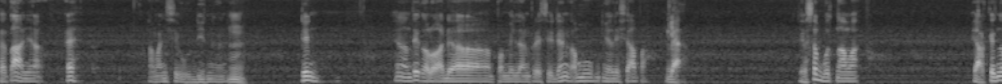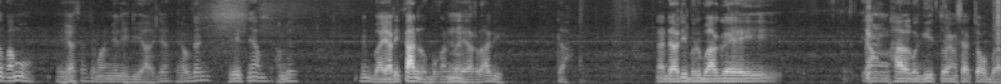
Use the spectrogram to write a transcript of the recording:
saya tanya, eh, namanya si Udin kan. Hmm. Din, ya nanti kalau ada pemilihan presiden, kamu milih siapa? Ya. Dia sebut nama. Yakin tuh kamu? Iya, saya cuma milih dia aja. Ya udah nih, duitnya ambil. Ini bayar ikan loh, bukan Hmm. bayar tadi. Udah. Nah dari berbagai yang hal begitu yang saya coba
